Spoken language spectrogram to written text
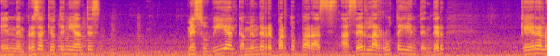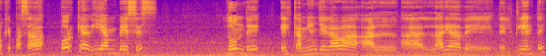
en la empresa que yo tenía antes, me subí al camión de reparto para hacer la ruta y entender qué era lo que pasaba, porque habían veces donde el camión llegaba al, área del cliente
